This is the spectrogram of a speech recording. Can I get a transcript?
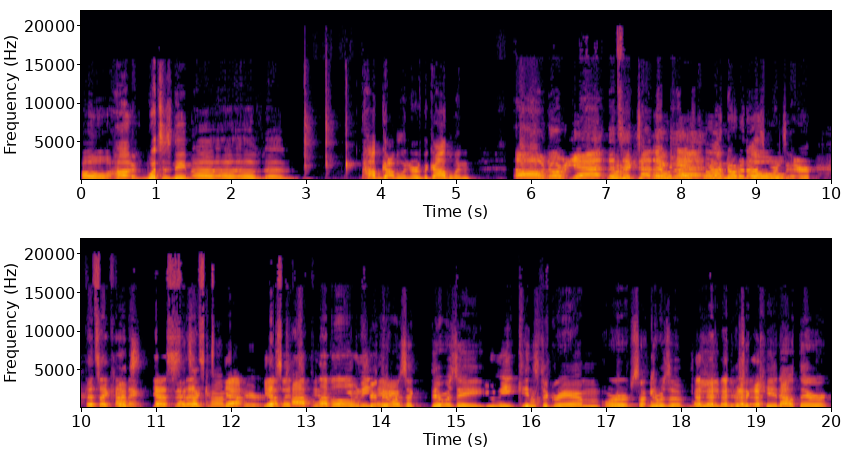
Oh, ho- what's his name? Uh, uh, uh, uh, Hobgoblin or the Goblin? Oh, Norman. Yeah, that's Norman iconic. Norman yeah, Come on, Norman Osborn's Oh. hair. that's iconic. That's- yes, That's, iconic Yeah, hair. Yes, that's top level. unique. Dude, there was a there was a unique. Instagram or something. there was a meme. There's a kid out there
